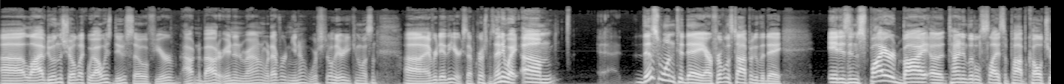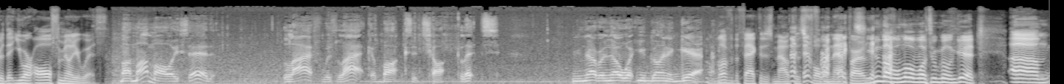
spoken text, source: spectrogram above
uh, live doing the show like we always do. So if you're out and about or in and around, whatever, you know, we're still here. You can listen uh, every day of the year except Christmas. Anyway, um, this one today, our frivolous topic of the day, it is inspired by a tiny little slice of pop culture that you are all familiar with. My mom always said life was like a box of chocolates. You never know what you're going to get. I love the fact that his mouth is full on that part. yeah. You never know what you're going to get. Um,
